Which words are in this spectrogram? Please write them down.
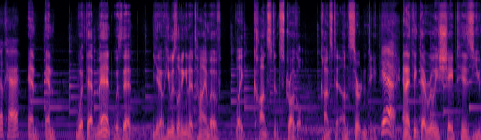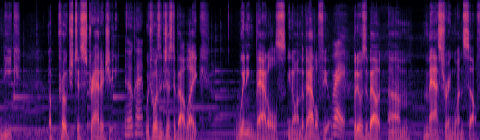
Okay. And and what that meant was that, you know, he was living in a time of like constant struggle, constant uncertainty. Yeah. And I think that really shaped his unique approach to strategy, Okay. which wasn't just about like winning battles, you know, on the battlefield Right. but it was about um, mastering oneself.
